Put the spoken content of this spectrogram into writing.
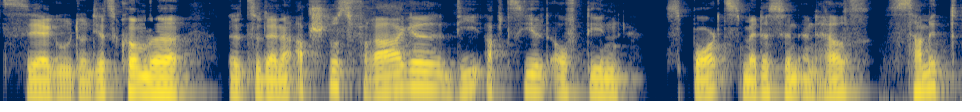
Sehr gut. Und jetzt kommen wir äh, zu deiner Abschlussfrage, die abzielt auf den Sports Medicine and Health Summit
